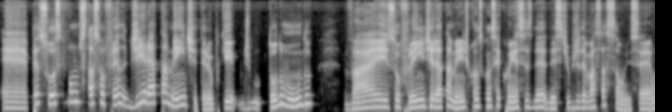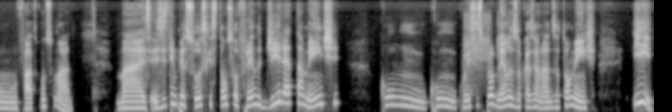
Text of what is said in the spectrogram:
é, pessoas que vão estar sofrendo diretamente, entendeu? Porque de, todo mundo vai sofrer indiretamente com as consequências de, desse tipo de devastação. Isso é um fato consumado. Mas existem pessoas que estão sofrendo diretamente com, com, com esses problemas ocasionados atualmente. E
